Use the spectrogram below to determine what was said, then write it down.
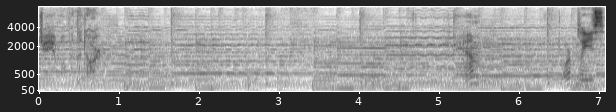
Jam, open the door. JM? Door, please.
